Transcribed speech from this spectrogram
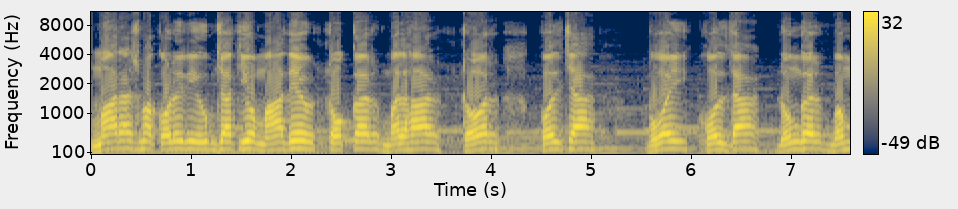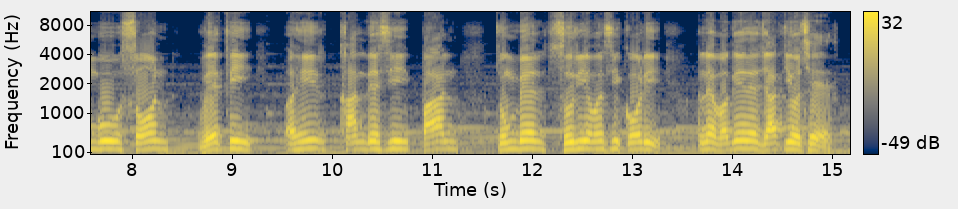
મહારાષ્ટ્રમાં કોળીની ઉપજાતિઓ મહાદેવ, ટોકર, મલ્હાર, ઢોર, કોલચા ભોય કોલધા ડોંગર, બંબુ, સોન, વેતી અહીર, ખાનદેશી, પાન, ચુંબેલ, સૂર્યવંશી કોળી અને વગેરે જાતિઓ છે.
